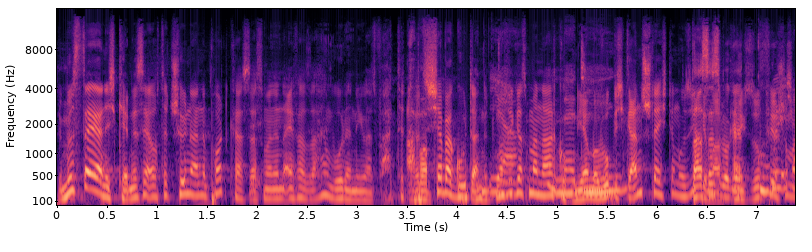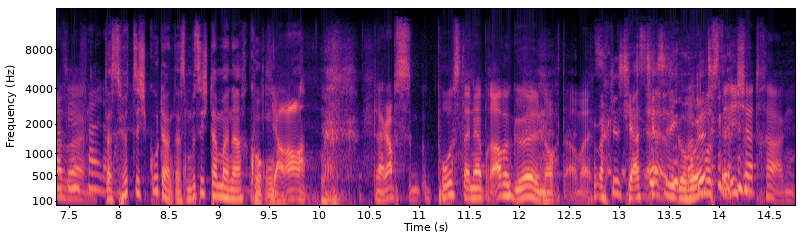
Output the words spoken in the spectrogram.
Ihr müsst ihr ja nicht kennen, das ist ja auch das Schöne an einem Podcast, dass man dann einfach Sachen, wo dann jemand, warte, das Aber- hört sich aber gut an, das Ja. muss ich erstmal nachgucken. Ne, Die haben aber wirklich ganz schlechte Musik Das ist gemacht, kann wirklich- ich so viel schon mal sagen. Fall Das hört sich gut an, das muss ich da mal nachgucken. Ja, da gab es Poster in der Brave Girl noch damals. Wirklich? Hast, hast du die Das geholt? musste ich ertragen.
